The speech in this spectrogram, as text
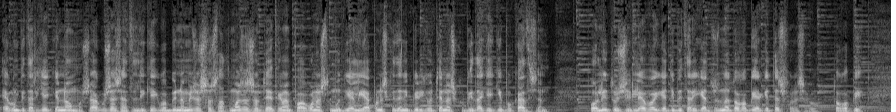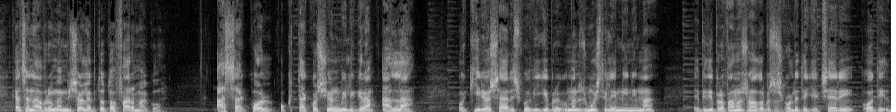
έχουν πειθαρχία και νόμους. Άκουσα σε αθλητική εκπομπή, νομίζω στο σταθμό σας, ότι έφυγαν από αγώνα του Μουντιάλ οι Ιάπωνες και δεν υπήρχε ούτε ένα σκουπιδάκι εκεί που κάθισαν. Πολύ τους ζηλεύω για την πειθαρχία τους. Ναι, το έχω πει αρκετές φορές εγώ. Το έχω πει. Κάτσε να βρούμε μισό λεπτό το φάρμακο. Ασακόλ 800 μιλιγκράμμ. Αλλά ο κύριος Άρης που βγήκε προηγουμένως μου στείλε μήνυμα, επειδή προφανώς ο άνθρωπος ασχολείται και ξέρει, ότι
